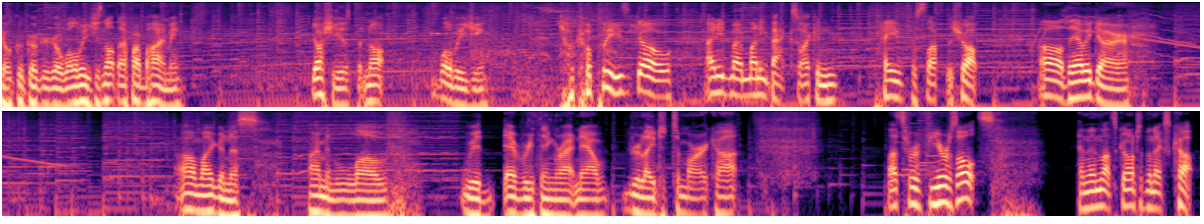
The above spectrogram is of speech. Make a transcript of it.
Go, go, go, go, go. Waluigi's not that far behind me. Yoshi is, but not Waluigi. Go, please, go. I need my money back so I can pay for stuff at the shop. Oh, there we go. Oh my goodness. I'm in love with everything right now related to Mario Kart. Let's review results. And then let's go on to the next cup.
